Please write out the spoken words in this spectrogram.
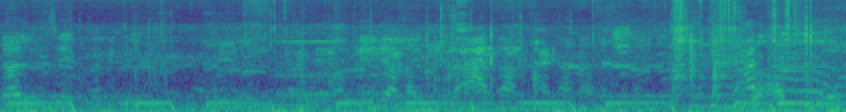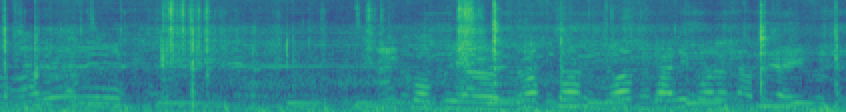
डाल दीजिए एक पैकेट नहीं डाला आधा आधा কি কবি আৰু জব জব গাড়ী গ'লে তাতে আহি গ'লো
